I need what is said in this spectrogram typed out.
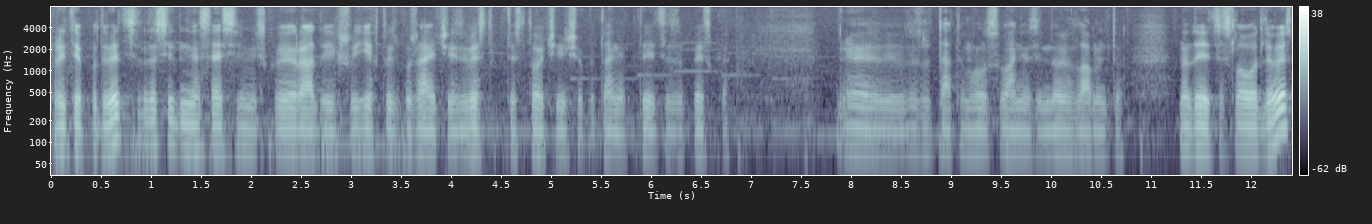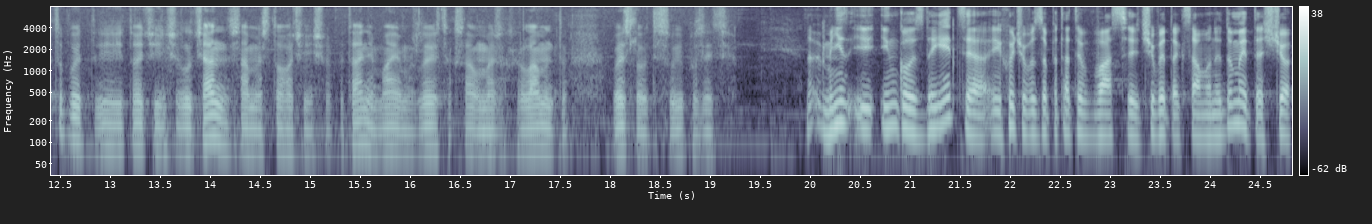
прийти подивитися на засідання сесії міської ради. Якщо є хтось бажаючий виступити з того чи іншого питання, подається записка е, результатом голосування згідно регламенту надається слово для виступу, і той чи інший лучан саме з того чи іншого питання має можливість так само в межах регламенту висловити свою позицію. Ну, Мені інколи здається, і хочу вас запитати вас, чи ви так само не думаєте, що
